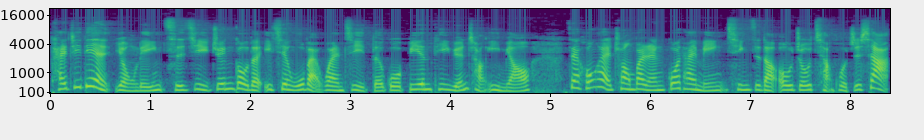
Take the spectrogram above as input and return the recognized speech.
台积电、永林、慈济捐购的一千五百万剂德国 BNT 原厂疫苗，在红海创办人郭台铭亲自到欧洲抢货之下，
